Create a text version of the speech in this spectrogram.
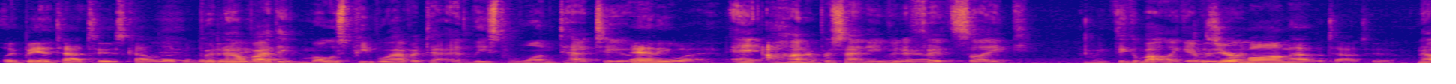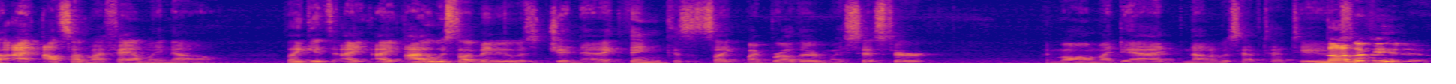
like being tattoos, kind of living the but big. no, but I think most people have a ta- at least one tattoo. anyway, A hundred percent, even if it's like, I mean, think about like everyone. does your mom have a tattoo? No, I, outside my family, no. Like it's, I, I, I always thought maybe it was a genetic thing because it's like my brother, my sister, my mom, my dad. None of us have tattoos. None of you do.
